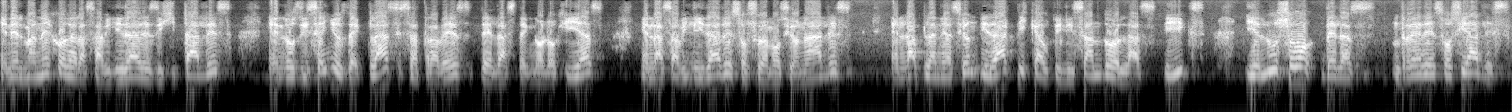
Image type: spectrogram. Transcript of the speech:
en el manejo de las habilidades digitales, en los diseños de clases a través de las tecnologías, en las habilidades socioemocionales, en la planeación didáctica utilizando las TICs y el uso de las redes sociales.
